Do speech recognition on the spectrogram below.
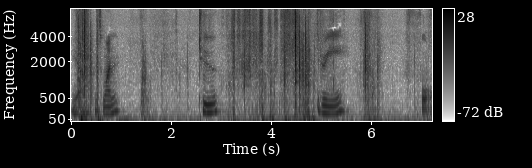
Yeah, that's one, two, three, four.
